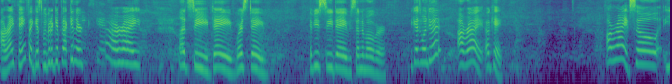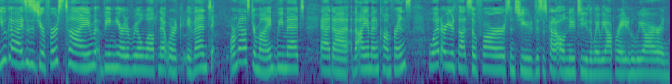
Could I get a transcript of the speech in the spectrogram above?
All right, thanks. I guess we better get back in there. All right. Let's see. Dave, where's Dave? If you see Dave, send him over. You guys want to do it? All right. Okay. All right, so you guys, this is your first time being here at a Real Wealth Network event or mastermind. We met at uh, the IMN conference. What are your thoughts so far since you this is kind of all new to you, the way we operate, who we are, and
